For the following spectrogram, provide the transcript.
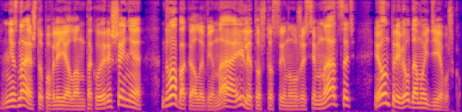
не зная, что повлияло на такое решение, два бокала вина или то, что сыну уже 17, и он привел домой девушку.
